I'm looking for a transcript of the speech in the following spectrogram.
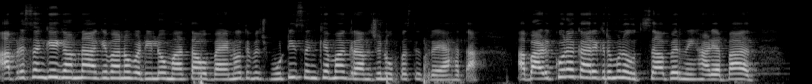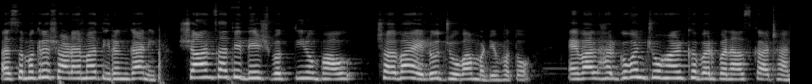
આ પ્રસંગે ગામના આગેવાનો, વડીલો, માતાઓ, બહેનો તેમજ મોટી સંખ્યામાં ગ્રામજનો ઉપસ્થિત રહ્યા હતા. આ બાળકોના કાર્યક્રમોને ઉત્સાહભેર નિહાળ્યા બાદ સમગ્ર શાળામાં તિરંગાની શાન સાથે દેશભક્તિનો ભાવ છવાયેલો જોવા મળ્યો હતો. અહેવાલ હરગોવન ચૌહાણ ખબર બનાસકાંઠા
